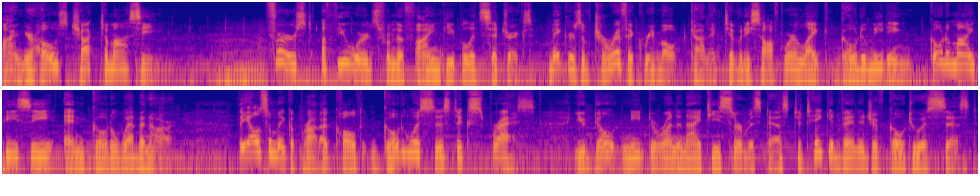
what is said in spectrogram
I'm your host, Chuck Tomasi. First, a few words from the fine people at Citrix, makers of terrific remote connectivity software like GoToMeeting, GoToMyPC, and GoToWebinar. They also make a product called GoToAssist Express. You don't need to run an IT service desk to take advantage of GoToAssist.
